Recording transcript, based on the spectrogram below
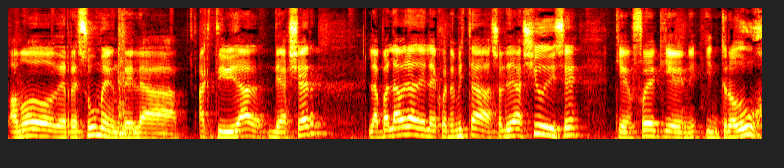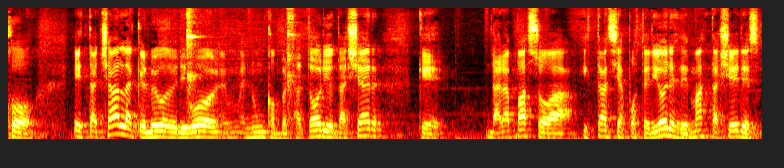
a modo de resumen de la actividad de ayer, la palabra de la economista Soledad Giudice, quien fue quien introdujo esta charla que luego derivó en, un conversatorio, taller, que dará paso a instancias posteriores de más talleres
